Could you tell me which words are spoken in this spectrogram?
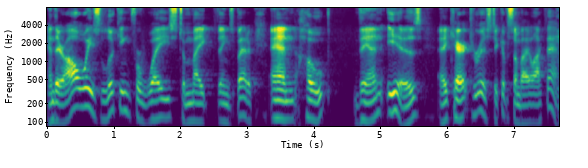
And they're always looking for ways to make things better. And hope then is a characteristic of somebody like that.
